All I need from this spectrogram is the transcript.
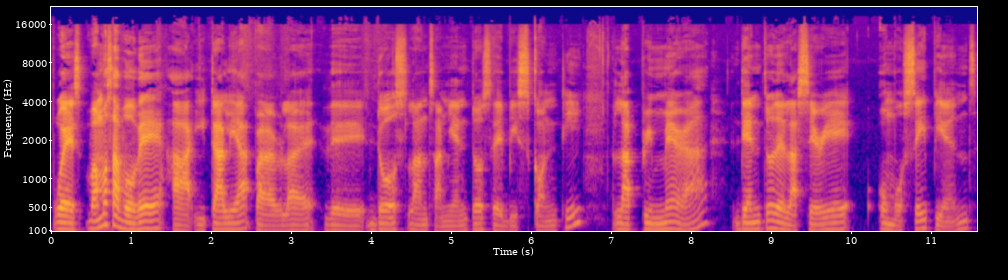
Pues vamos a volver a Italia para hablar de dos lanzamientos de Visconti. La primera, dentro de la serie Homo sapiens,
